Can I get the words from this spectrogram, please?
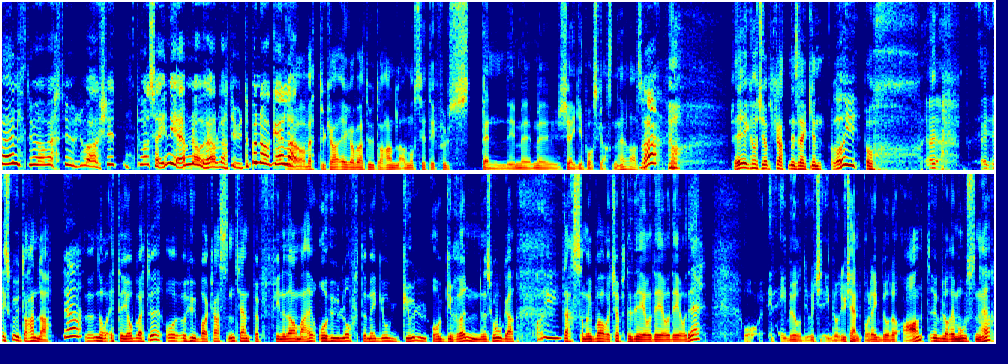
vel, du har vært ute, du var ikke, du har sein hjem nå, har du vært ute på noe, eller? Ja, vet du hva, jeg har vært ute og handla, nå sitter jeg fullstendig med, med skjegg i postkassen her, altså. Hva? Ja. Jeg har kjøpt katten i sekken. Oi, Åh, jeg, skulle ut og handle Ja. når, etter jobb, vet du, og, og hun bak kassen, kjempefine dame her, og hun lovte meg jo gull og grønne skoger dersom jeg bare kjøpte det og det og det og det. Og jeg burde jo, jeg burde jo kjent på det, jeg burde ant ugler i mosen her,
